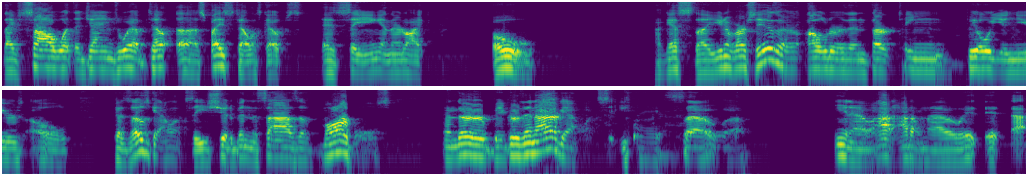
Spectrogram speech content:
they've saw what the James Webb tel- uh, Space Telescopes is seeing, and they're like, oh, I guess the universe is uh, older than 13 billion years old because those galaxies should have been the size of marbles, and they're bigger than our galaxy. Right. So, uh, you know, I, I don't know. It, it I,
